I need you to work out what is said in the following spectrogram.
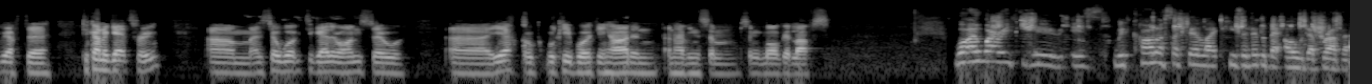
we have to to kind of get through um, and still work together on. So uh, yeah, we'll, we'll keep working hard and, and having some some more good laughs. What I worry for you is with Carlos, I feel like he's a little bit older brother.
